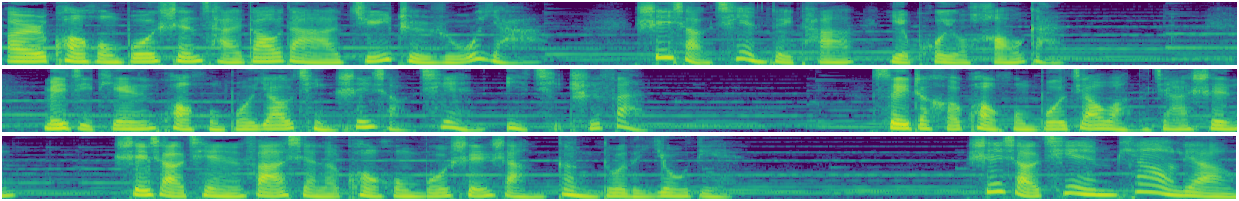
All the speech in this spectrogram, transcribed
而邝洪波身材高大，举止儒雅。申小倩对他也颇有好感。没几天，邝洪波邀请申小倩一起吃饭。随着和邝洪波交往的加深，申小倩发现了邝洪波身上更多的优点。申小倩漂亮、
